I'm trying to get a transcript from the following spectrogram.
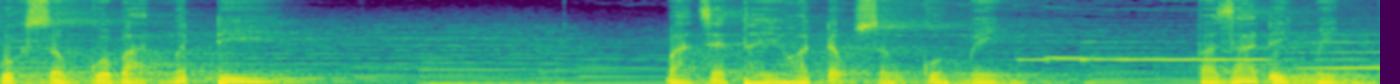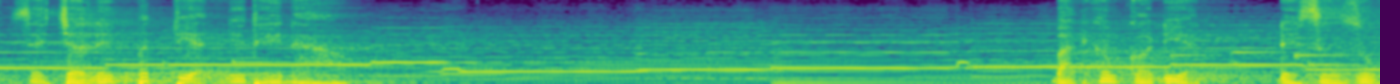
cuộc sống của bạn mất đi. Bạn sẽ thấy hoạt động sống của mình và gia đình mình sẽ trở nên bất tiện như thế nào. Bạn không có điện để sử dụng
